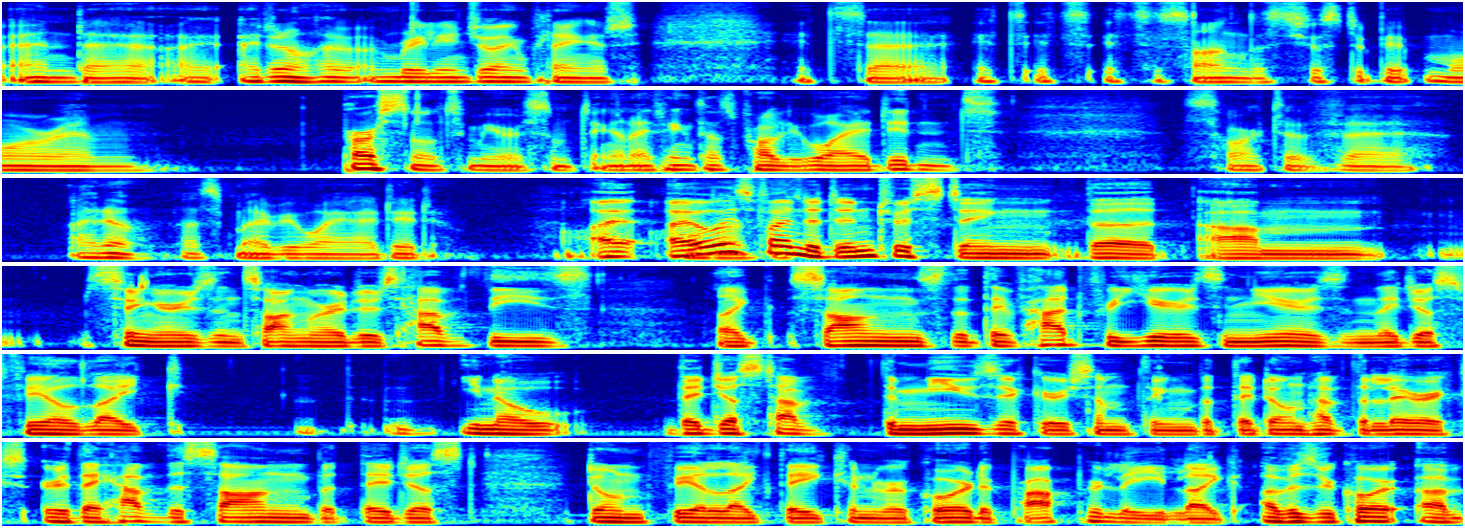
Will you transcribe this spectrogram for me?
and uh, I, I don't know I'm really enjoying playing it. It's uh, it's it's it's a song that's just a bit more um, personal to me or something and I think that's probably why I didn't sort of uh, I know that's maybe why I did. I, I always find it interesting that um, singers and songwriters have these like songs that they've had for years and years and they just feel like you know they just have the music or something, but they don't have the lyrics, or they have the song, but they just don't feel like they can record it properly. Like I was record, uh,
